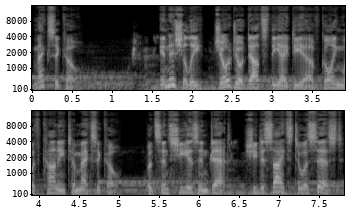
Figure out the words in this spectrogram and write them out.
Mexico. Initially, Jojo doubts the idea of going with Connie to Mexico, but since she is in debt, she decides to assist.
